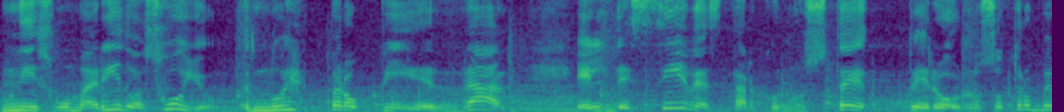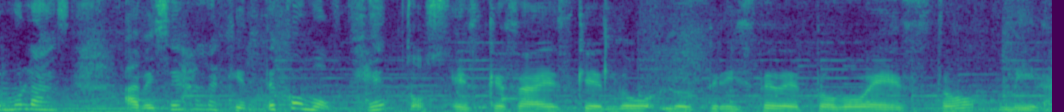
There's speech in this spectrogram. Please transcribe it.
Ni su marido es suyo, no es propiedad. Él decide estar con usted, pero nosotros vemos las, a veces a la gente como objetos. Es que sabes que es lo, lo triste de todo esto, mira,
